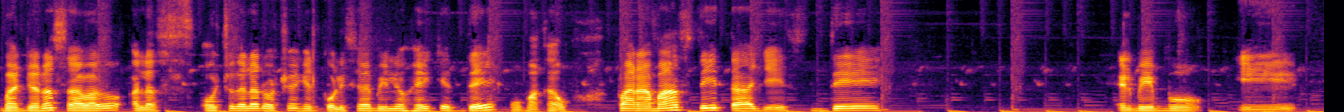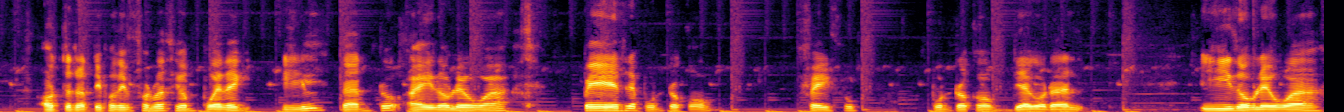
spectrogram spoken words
mañana sábado a las 8 de la noche en el Coliseo Emilio Heike de Humacao. Para más detalles de el mismo y otro tipo de información pueden ir tanto a iwapr.com, facebook.com diagonal iwa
